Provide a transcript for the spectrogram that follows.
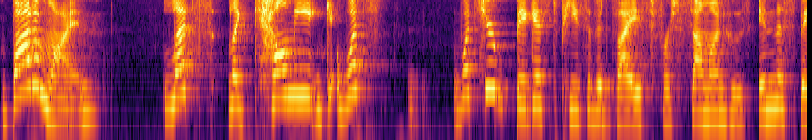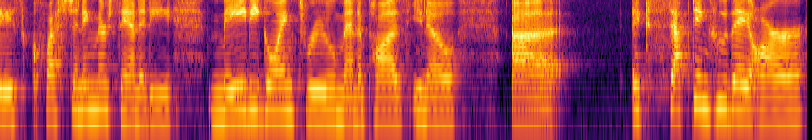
Bottom line, let's like tell me what's what's your biggest piece of advice for someone who's in the space questioning their sanity, maybe going through menopause, you know, uh accepting who they are.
